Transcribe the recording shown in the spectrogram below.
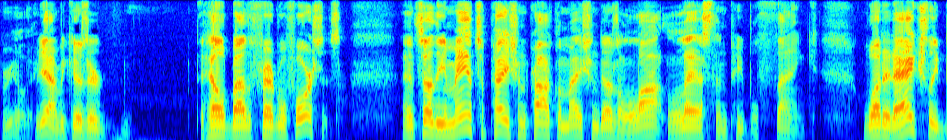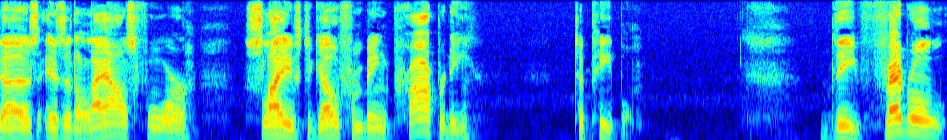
Really? Yeah, because they're held by the federal forces. And so the Emancipation Proclamation does a lot less than people think. What it actually does is it allows for slaves to go from being property to people. The federal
